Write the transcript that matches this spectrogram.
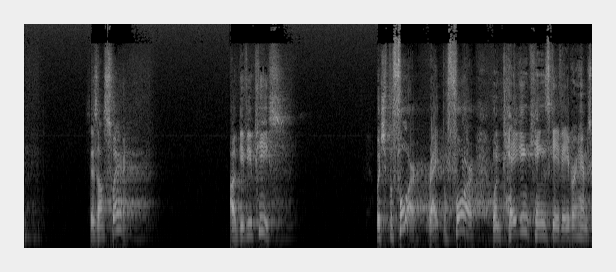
He says, I'll swear it. I'll give you peace. Which before, right? Before, when pagan kings gave Abraham's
